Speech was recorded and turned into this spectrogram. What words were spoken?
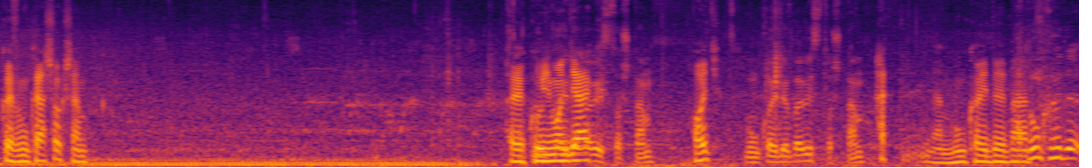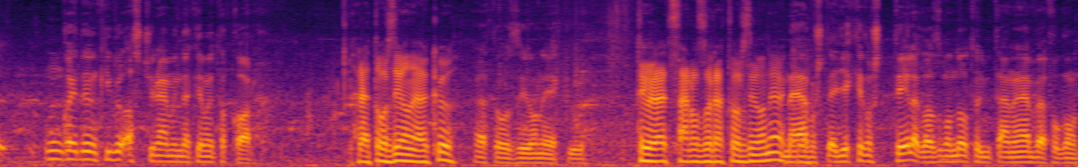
Közmunkások sem? Ha ők úgy mondják, Biztos nem. hogy? Munkaidőben biztos nem. Hát nem munkaidőben, hát Munkaidő, munkaidőn kívül azt csinál mindenki, amit akar. retorzió nélkül? Retorzió nélkül. Tőled származó retorzió nélkül? Mert most egyébként most tényleg azt gondolod, hogy utána ebben fogom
